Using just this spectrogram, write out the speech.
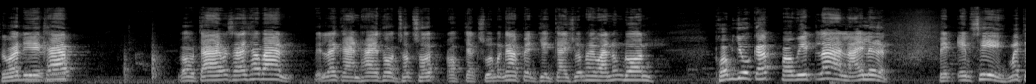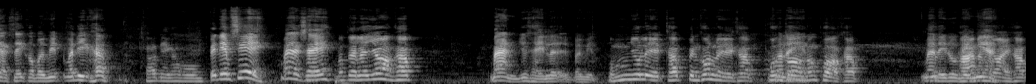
สวัสดีครับเราจ่ายภาษาชาวบ้าน เป็นรายการไทยทอดสดๆ ออกจากสวนบางนาเป็นเกียงไก่สวนไพวันน้องดอน ผมอยู่กับประวิตรล่าหลายเลิศเป็นเอฟซีมาจากไสกับประวิตรสวัสดีครับ สวัสดีครับผมเป็นเอฟซีมาจากไสมันแต่ละย่องครับ บ้านอยู่ไสเลยประวิตร ผมยูเลตครับเป็นคนเลยครับพ่นคนละท้เอีองยดน้องพ่อครับมาได้ลูกผาได้เมียน้ำย่อยครับ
